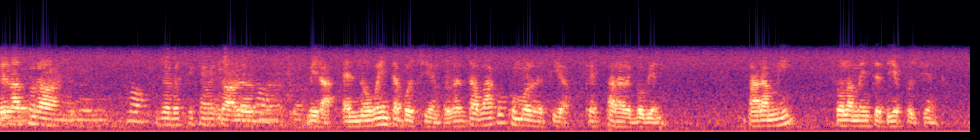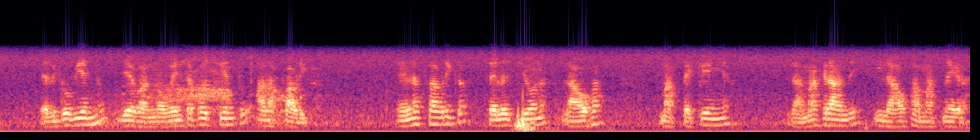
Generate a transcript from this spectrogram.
È naturale. No. Mira, el 90% del tabaco, como le decía, que es para el gobierno. Para mí, solamente 10%. El gobierno lleva el 90% a las fábricas. En las fábricas selecciona la hoja más pequeña, la más grande y la hoja más negra,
